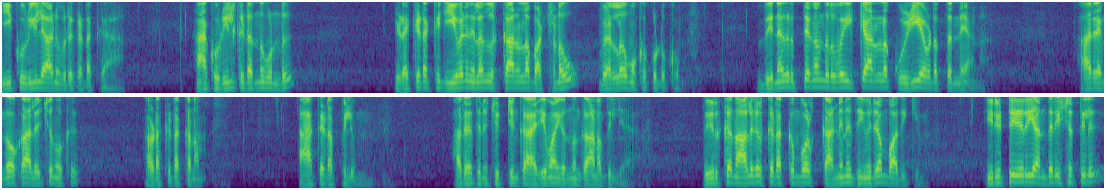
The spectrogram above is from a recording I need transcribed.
ഈ കുഴിയിലാണ് ഇവർ കിടക്കുക. ആ കുഴിയിൽ കിടന്നുകൊണ്ട് ഇടയ്ക്കിടയ്ക്ക് ജീവൻ നിലനിൽക്കാനുള്ള ഭക്ഷണവും വെള്ളവും ഒക്കെ കൊടുക്കും. ദിനകൃത്യങ്ങൾ നിർവഹിക്കാനുള്ള കുഴി അവിടെ തന്നെയാണ്. ആ രംഗമൊക്കെ ആലോചിച്ച് നോക്ക്. അവിടെ കിടക്കണം. ആ കിടപ്പിലും അദ്ദേഹത്തിന് ചുറ്റും കാര്യമായി ഒന്നും കാണത്തില്ല. ദീർഘനാളുകൾ കിടക്കുമ്പോൾ കണ്ണിന് തിമിരം ബാധിക്കും. ഇരുട്ടേറിയ അന്തരീക്ഷത്തിൽ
